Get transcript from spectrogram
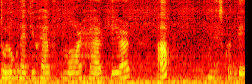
to look that you have more hair here up this could be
